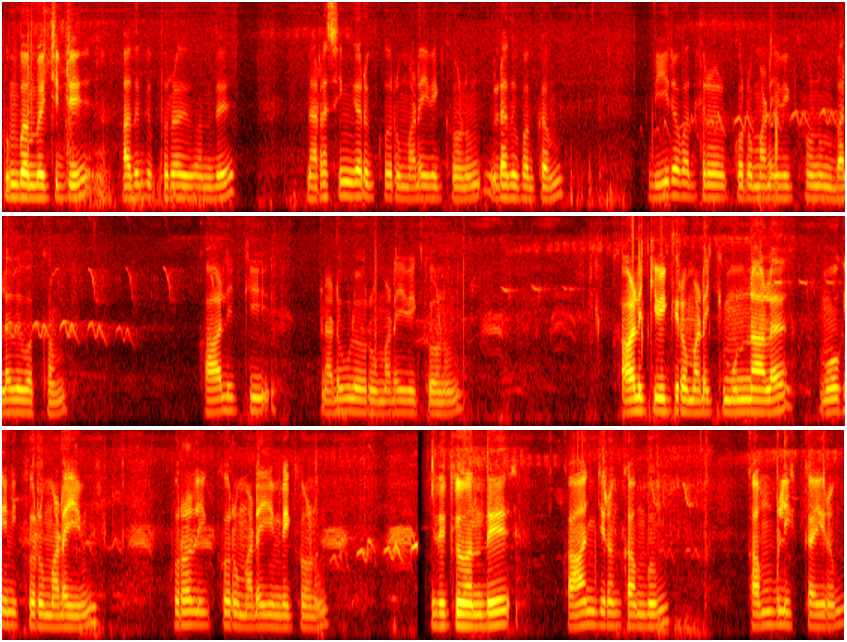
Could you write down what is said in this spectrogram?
கும்பம் வச்சுட்டு அதுக்கு பிறகு வந்து நரசிங்கருக்கு ஒரு மடை வைக்கணும் இடது பக்கம் வீரபத்ரருக்கு ஒரு மடை வைக்கணும் வலது பக்கம் காளிக்கு நடுவில் ஒரு மடை வைக்கணும். காளிக்கு வைக்கிற மடைக்கு முன்னால் மோகினிக்கு ஒரு மடையும் குரலிக்கு ஒரு மடையும் வைக்கணும். இதுக்கு வந்து காஞ்சிரம் கம்பும் கம்பளி கயிறும்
